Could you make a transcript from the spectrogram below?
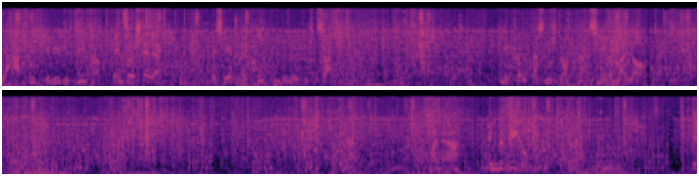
Ihr habt nicht genügend Güter. Bin zur Stelle. Es werden Rekruten benötigt sein. Ihr könnt das nicht dort platzieren, my Lord. Herr. In Bewegung. Bin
